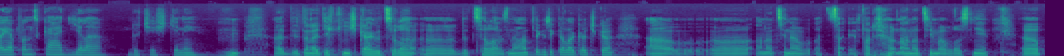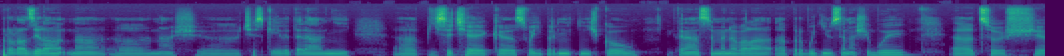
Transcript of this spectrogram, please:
japonská díla do češtiny. A je to na těch knížkách docela, docela znát, jak říkala Kačka. A Anacina, pardon, Anacima vlastně prorazila na náš český literární píseček svojí první knížkou která se jmenovala eh, Probudím se na Šibuji, eh, což eh,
